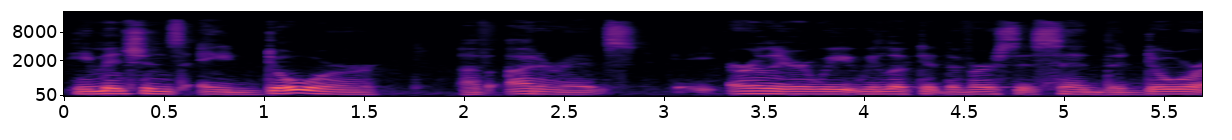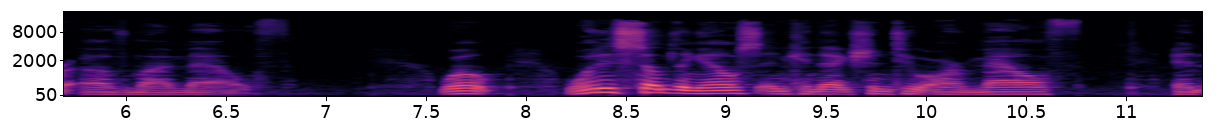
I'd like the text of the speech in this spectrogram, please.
He mentions a door of utterance. Earlier, we, we looked at the verse that said, The door of my mouth. Well, what is something else in connection to our mouth and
